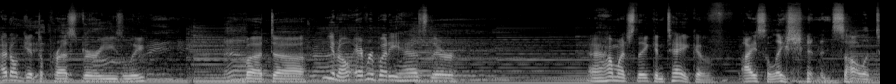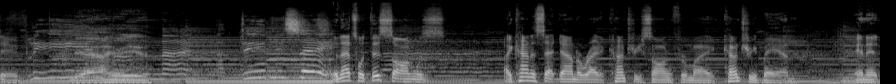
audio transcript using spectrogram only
I don't get depressed very easily, but uh, you know, everybody has their uh, how much they can take of isolation and solitude, yeah, I hear you. and that's what this song was. I kind of sat down to write a country song for my country band, and it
